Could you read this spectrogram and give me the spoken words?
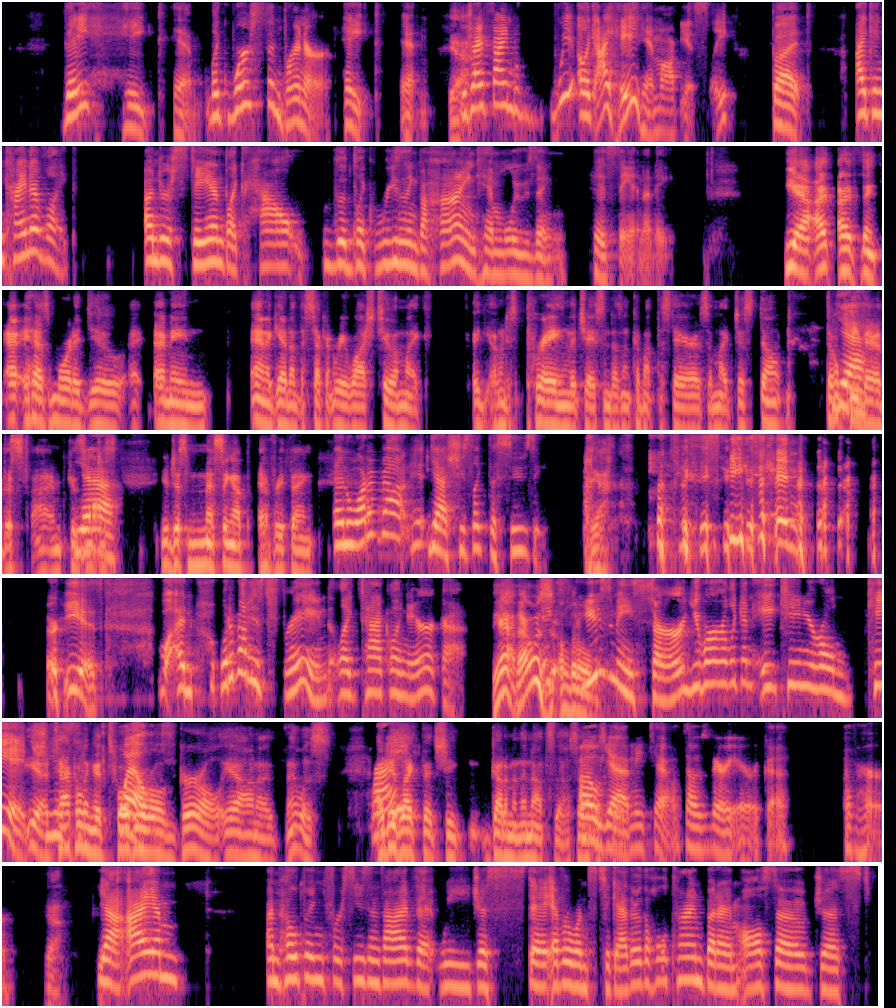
They hate him, like worse than Brenner. Hate him. yeah, which I find we like I hate him obviously, but I can kind of like understand like how the like reasoning behind him losing his sanity. yeah. I I think uh, it has more to do. I, I mean, and again on the second rewatch too, I'm like, I'm just praying that Jason doesn't come up the stairs. I'm like, just don't don't Yeah. be there this time because you're just you're just messing up everything. And what about yeah, she's like the Susie Yeah. season. or he is. Well, and what about his friend like tackling Erica? Yeah, that was a little. Excuse me, sir. You were like an 18 year old kid. Yeah, She's tackling a 12 year old girl. Yeah, on a that was. Right? I did like that she got him in the nuts though. So oh yeah, good. me too. That was very Erica of her. Yeah. Yeah, I am I'm hoping for season 5 that we just stay everyone's together the whole time, but I'm also just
